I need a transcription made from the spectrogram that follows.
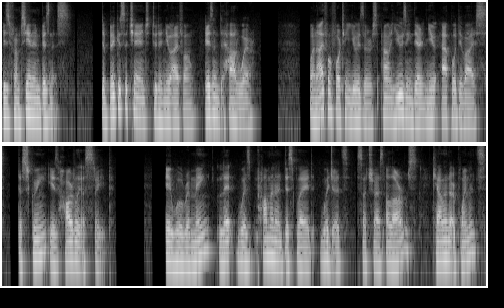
is from CNN Business. The biggest change to the new iPhone isn't the hardware. When iPhone 14 users are using their new Apple device, the screen is hardly asleep. It will remain lit with prominent displayed widgets such as alarms, calendar appointments,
